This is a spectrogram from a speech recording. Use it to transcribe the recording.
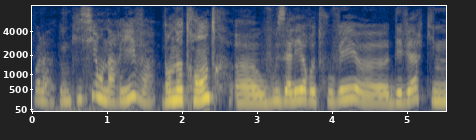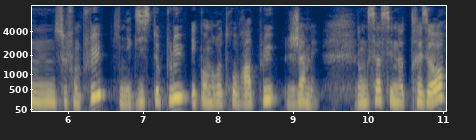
Voilà, donc ici on arrive dans notre antre euh, où vous allez retrouver des verres qui ne se font plus, qui n'existent plus et qu'on ne retrouvera plus jamais. Donc ça c'est notre trésor,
